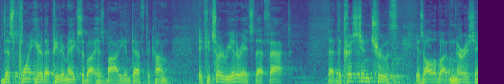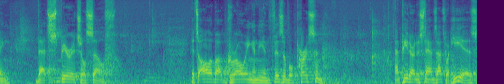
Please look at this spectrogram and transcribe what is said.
this point here that Peter makes about his body and death to come, it sort of reiterates that fact. that the Christian truth is all about nourishing that spiritual self. It's all about growing in the invisible person. And Peter understands that's what he is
